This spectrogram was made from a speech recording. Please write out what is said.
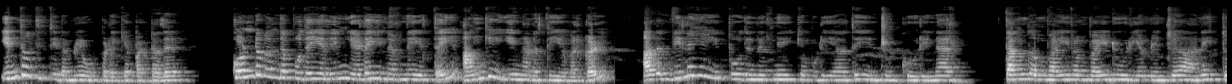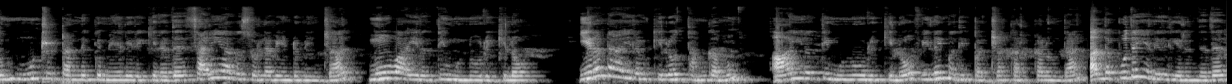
இந்திரஜித்திடமே ஒப்படைக்கப்பட்டது. கொண்டு வந்த புதையலின் எடை நிர்ணயத்தை அங்கேயே நடத்தியவர்கள் அதன் விலையை இப்போது நிர்ணயிக்க முடியாது என்றும் கூறினர். தங்கம் வைரம் வைடூரியம் என்று அனைத்தும் மூன்று டன்னுக்கு மேல் இருக்கிறது சரியாக சொல்ல வேண்டும் என்றால் மூவாயிரத்தி முன்னூறு கிலோ. இரண்டாயிரம் கிலோ தங்கமும் ஆயிரத்தி முன்னூறு கிலோ விலை மதிப்பற்ற கற்களும் தான் அந்த புதையலில் இருந்தது.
